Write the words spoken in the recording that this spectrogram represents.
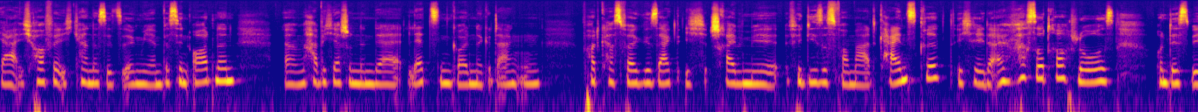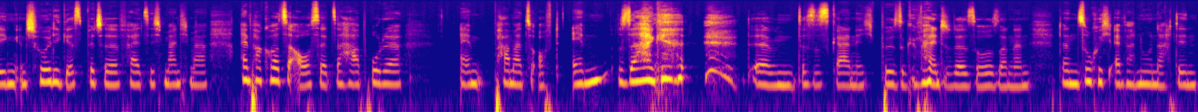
ja, ich hoffe, ich kann das jetzt irgendwie ein bisschen ordnen. Ähm, Habe ich ja schon in der letzten Goldene Gedanken Podcast-Folge gesagt, ich schreibe mir für dieses Format kein Skript. Ich rede einfach so drauf los und deswegen entschuldige es bitte, falls ich manchmal ein paar kurze Aussätze habe oder ein paar Mal zu oft M sage. ähm, das ist gar nicht böse gemeint oder so, sondern dann suche ich einfach nur nach den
